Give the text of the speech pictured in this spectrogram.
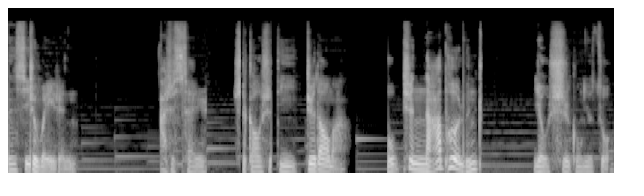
分析是伟人，他是赛人，是高是低，知道吗？不是拿破仑，有事工就做，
